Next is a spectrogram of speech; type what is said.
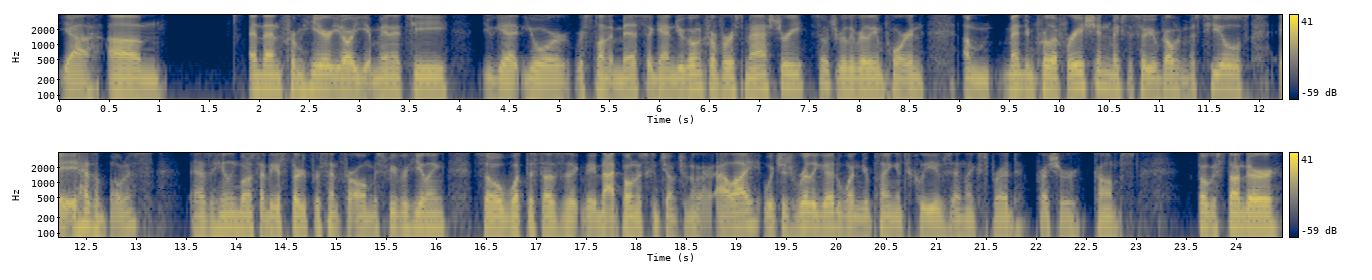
yeah. Um, and then from here, you know, you get Mana Tea. You get your Resplendent Mist. Again, you're going for Verse Mastery, so it's really, really important. Um, Mending Proliferation makes it so your Envelop Mist heals. It, it has a bonus. It has a healing bonus. I think it's 30% for all Mistweaver healing. So what this does is that bonus can jump to another ally, which is really good when you're playing against cleaves and like spread pressure comps. Focus Thunder,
